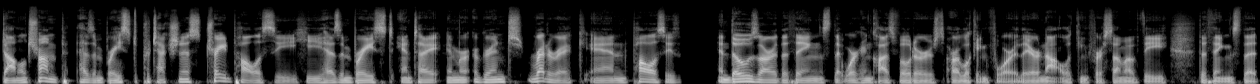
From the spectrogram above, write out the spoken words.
Donald Trump has embraced protectionist trade policy. He has embraced anti immigrant rhetoric and policies. And those are the things that working class voters are looking for. They are not looking for some of the, the things that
